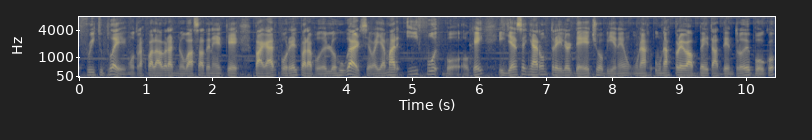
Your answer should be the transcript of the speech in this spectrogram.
free to play. En otras palabras, no vas a tener que pagar por él para poderlo jugar. Se va a llamar eFootball, ¿ok? Y ya enseñaron trailer, de hecho, viene una pruebas betas dentro de poco,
